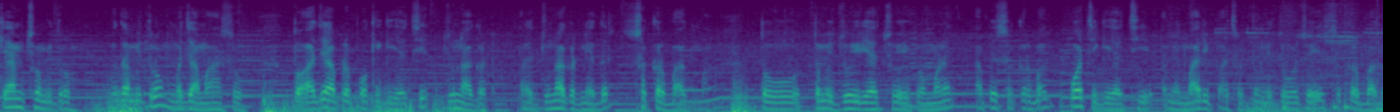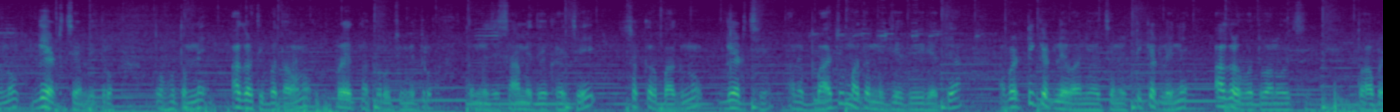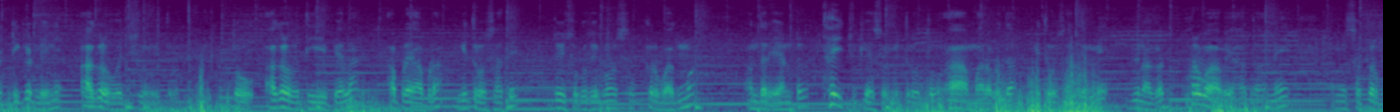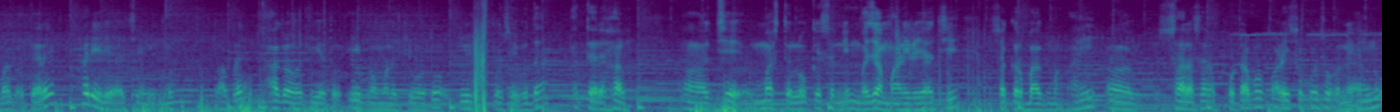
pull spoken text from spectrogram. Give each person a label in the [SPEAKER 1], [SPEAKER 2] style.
[SPEAKER 1] કેમ છો મિત્રો? બધા મિત્રો મજામાં હશો? તો આજે આપણે પહોંચી ગયા છીએ જુનાગઢ અને જુનાગઢની અંદર શક્કરબાગમાં તો તમે જોઈ રહ્યા છો એ પ્રમાણે આપણે શક્કરબાગ પહોંચી ગયા છીએ અને મારી પાછળ તમે જુઓ છો એ શક્કરબાગનો ગેટ છે મિત્રો. તો હું તમને આગળથી બતાવવાનો પ્રયત્ન કરું છું મિત્રો. તમને જે સામે દેખાય છે એ શક્કરબાગનો ગેટ છે અને બાજુમાં તમે જે જોઈ રહ્યા ત્યાં આપણે ટિકિટ લેવાની હોય છે અને ટિકિટ લઈને આગળ વધવાનું હોય છે. તો આપણે ટિકિટ લઈને આગળ વધશું મિત્રો. તો આગળ વધીએ પહેલાં. આપણે આપણા મિત્રો સાથે જોઈ શકો છો પણ શક્કરબાગમાં અંદર એન્ટર થઈ ચૂક્યા છે મિત્રો. તો આ અમારા બધા મિત્રો સાથે અમે જુનાગઢ ફરવા આવ્યા હતા અને અમે શક્કરબાગ અત્યારે ફરી રહ્યા છીએ મિત્રો. તો આપણે આગળ વધીએ તો એ પ્રમાણે જુઓ તો જોઈ શકો છો એ બધા અત્યારે હાલ છે મસ્ત લોકેશનની મજા માણી રહ્યા છીએ. શક્કરબાગમાં અહીં સારા સારા ફોટા પણ પાડી શકો છો અને અહીંનું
